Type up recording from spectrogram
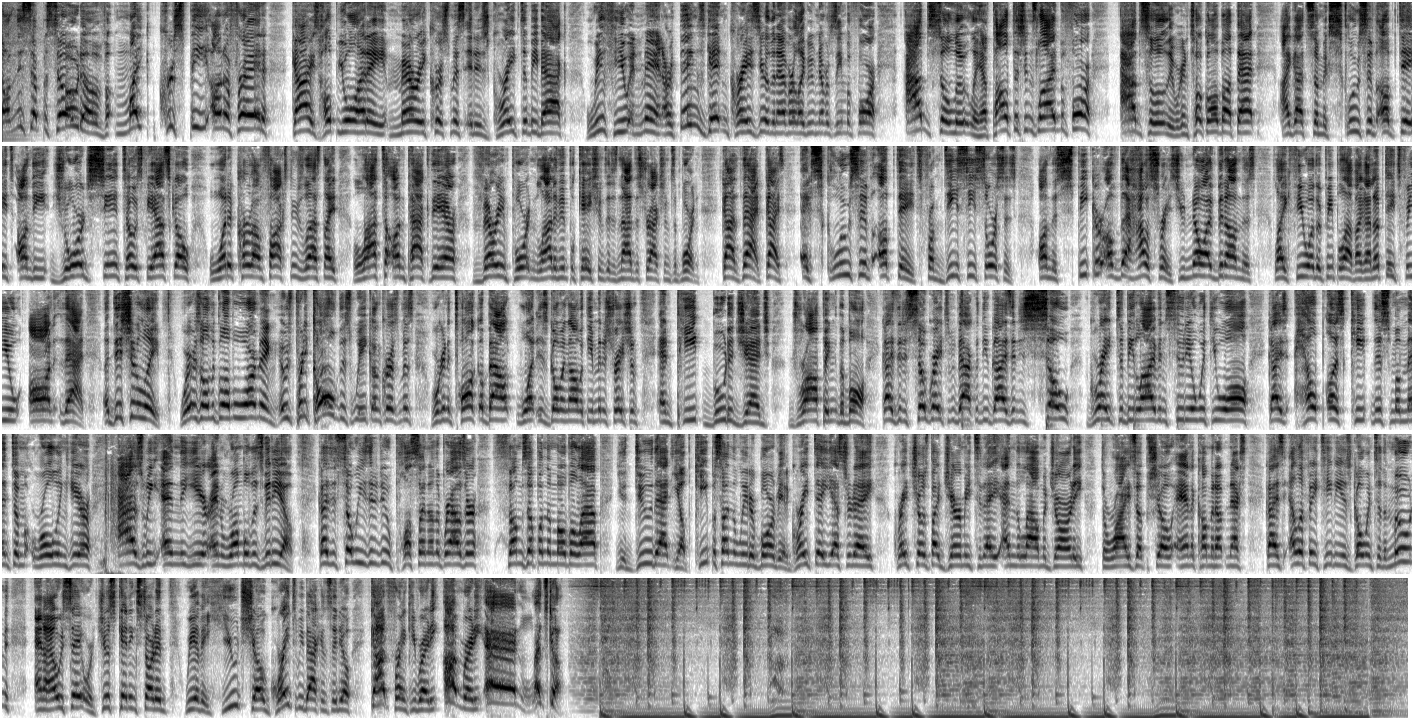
on this episode of Mike Crispi Unafraid. Guys, hope you all had a Merry Christmas. It is great to be back with you. And man, are things getting crazier than ever like we've never seen before? Absolutely. Have politicians lied before? Absolutely. We're going to talk all about that. I got some exclusive updates on the George Santos fiasco, what occurred on Fox News last night. A lot to unpack there. Very important, a lot of implications. It is not distraction, it's important. Got that. Guys, exclusive updates from DC sources on the Speaker of the House race. You know I've been on this like few other people have. I got updates for you on that. Additionally, where's all the global warming? It was pretty cold this week on Christmas. We're going to talk about what is going on with the administration and Pete Buttigieg dropping the ball Guys, it is so great to be back with you guys. It is so great to be live in studio with you all. Guys, help us keep this momentum rolling here as we end the year and rumble this video. Guys, it's so easy to do. Plus sign on the browser, thumbs up on the mobile app. You do that, you help keep us on the leaderboard. We had a great day yesterday. Great shows by Jeremy today and the Loud Majority, the Rise Up Show, and the coming up next. Guys, LFA TV is going to the moon. And I always say we're just getting started. We have a huge show. Great to be back in studio. Got Frankie ready I'm ready, and let's go.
